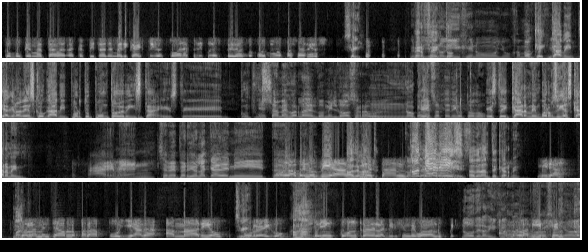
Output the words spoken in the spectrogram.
como que mataban a Capitán América. Estoy yo toda la película esperando cuándo va a pasar eso. Sí. Perfecto. Yo no dije, no, yo jamás. Ok, Gaby, te agradezco, Gaby, por tu punto de vista. Este, confuso. Está mejor la del 2012, Raúl. Mm, ok. Con eso te digo todo. Este, Carmen, buenos días, Carmen. Carmen. Se me perdió la cadenita. Hola, buenos días. Adelante. ¿Cómo están? Adelante, Carmen. Mira, Solamente hablo para apoyar a- a Mario Sí. Borrego. Ajá. Estoy en contra de la Virgen de Guadalupe. No, de la Virgen. Amo a la Virgen, señora.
